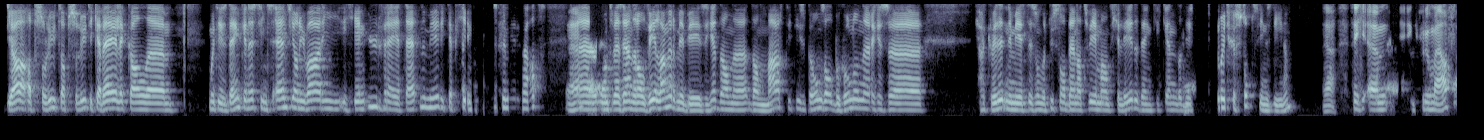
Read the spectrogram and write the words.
Ja, absoluut, absoluut. Ik heb eigenlijk al ehm, moet eens denken, hè, sinds eind januari geen uur vrije tijd meer. Ik heb geen meer gehad. Ja. Uh, want wij zijn er al veel langer mee bezig hè, dan, uh, dan maart. Het is bij ons al begonnen ergens... Uh, ja, ik weet het niet meer. Het is ondertussen al bijna twee maanden geleden, denk ik. En dat is nooit gestopt sindsdien. Hè. Ja, zeg, um, ik vroeg mij af, uh,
